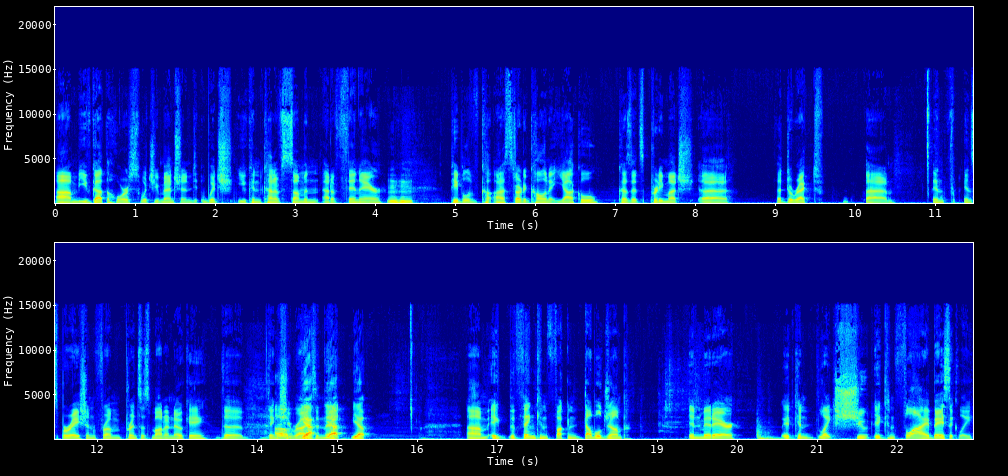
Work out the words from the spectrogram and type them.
Um, you've got the horse which you mentioned which you can kind of summon out of thin air. Mm-hmm. people have ca- uh, started calling it yakul because it's pretty much uh, a direct uh, in- inspiration from princess mononoke the thing she rides yep, in that. yep, yep. um, it, the thing can fucking double jump in midair. It can like shoot. It can fly basically.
